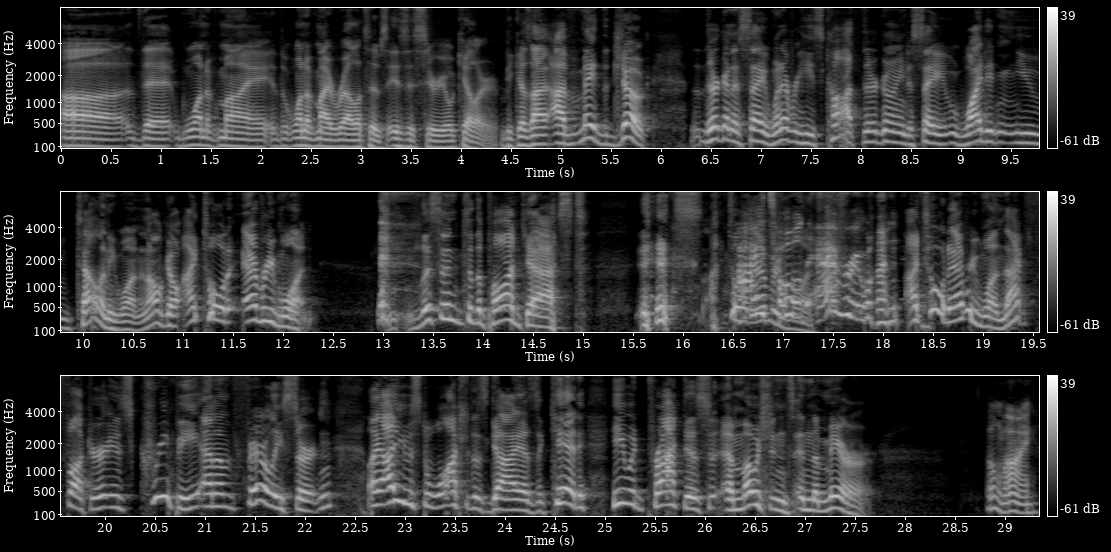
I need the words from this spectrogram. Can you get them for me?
uh, that one of my the, one of my relatives is a serial killer because I, I've made the joke. They're going to say whenever he's caught, they're going to say, "Why didn't you tell anyone?" And I'll go, "I told everyone. Listen to the podcast. It's I told I everyone. told everyone. I told everyone that fucker is creepy, and I'm fairly certain. Like I used to watch this guy as a kid. He would practice emotions in the mirror. Oh my.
